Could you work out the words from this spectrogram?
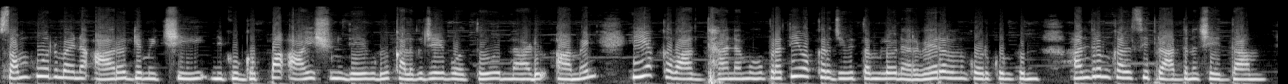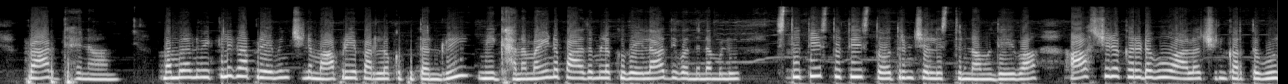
సంపూర్ణమైన ఆరోగ్యం ఇచ్చి నీకు గొప్ప ఆయుష్ను దేవుడు కలుగజేయబోతూ ఉన్నాడు ఆమెన్. ఈ యొక్క వాగ్దానము ప్రతి ఒక్కరి జీవితంలో నెరవేరాలని కోరుకుంటు అందరం కలిసి ప్రార్థన చేద్దాం. ప్రార్థన. మమ్మల్ని మిక్కిలిగా ప్రేమించిన మా ప్రియ పరలోకపు తండ్రి మీ ఘనమైన పాదములకు వేలాది వందనములు స్థుతి స్థుతి స్తోత్రం చెల్లిస్తున్నాము దేవా. ఆశ్చర్యకరుడవు ఆలోచనకర్తవు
